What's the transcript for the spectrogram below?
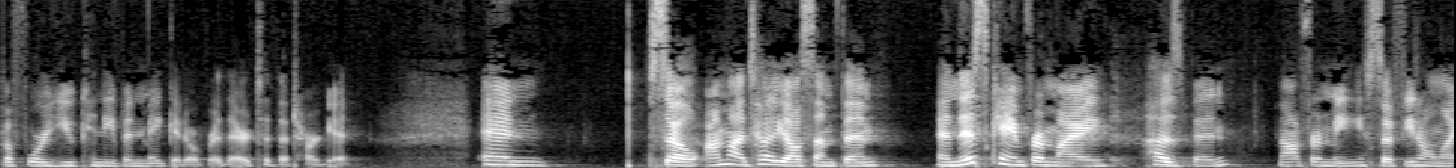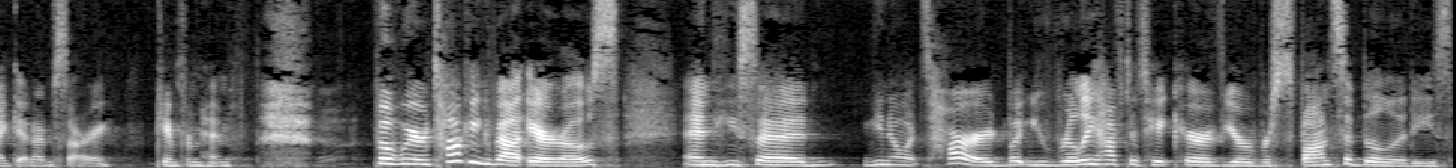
before you can even make it over there to the target. And so I'm going to tell y'all something. And this came from my husband, not from me. So if you don't like it, I'm sorry. It came from him. But we were talking about arrows, and he said, You know, it's hard, but you really have to take care of your responsibilities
